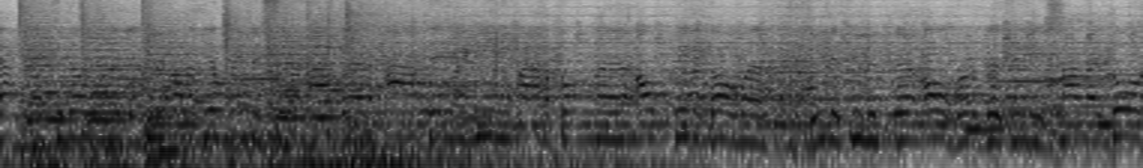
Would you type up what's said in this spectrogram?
Ja, en terwijl eh, natuurlijk alle deelnemers eh, aan de AD Mini-marathon eh, al binnenkomen, die natuurlijk eh, over de finish gaan wij door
